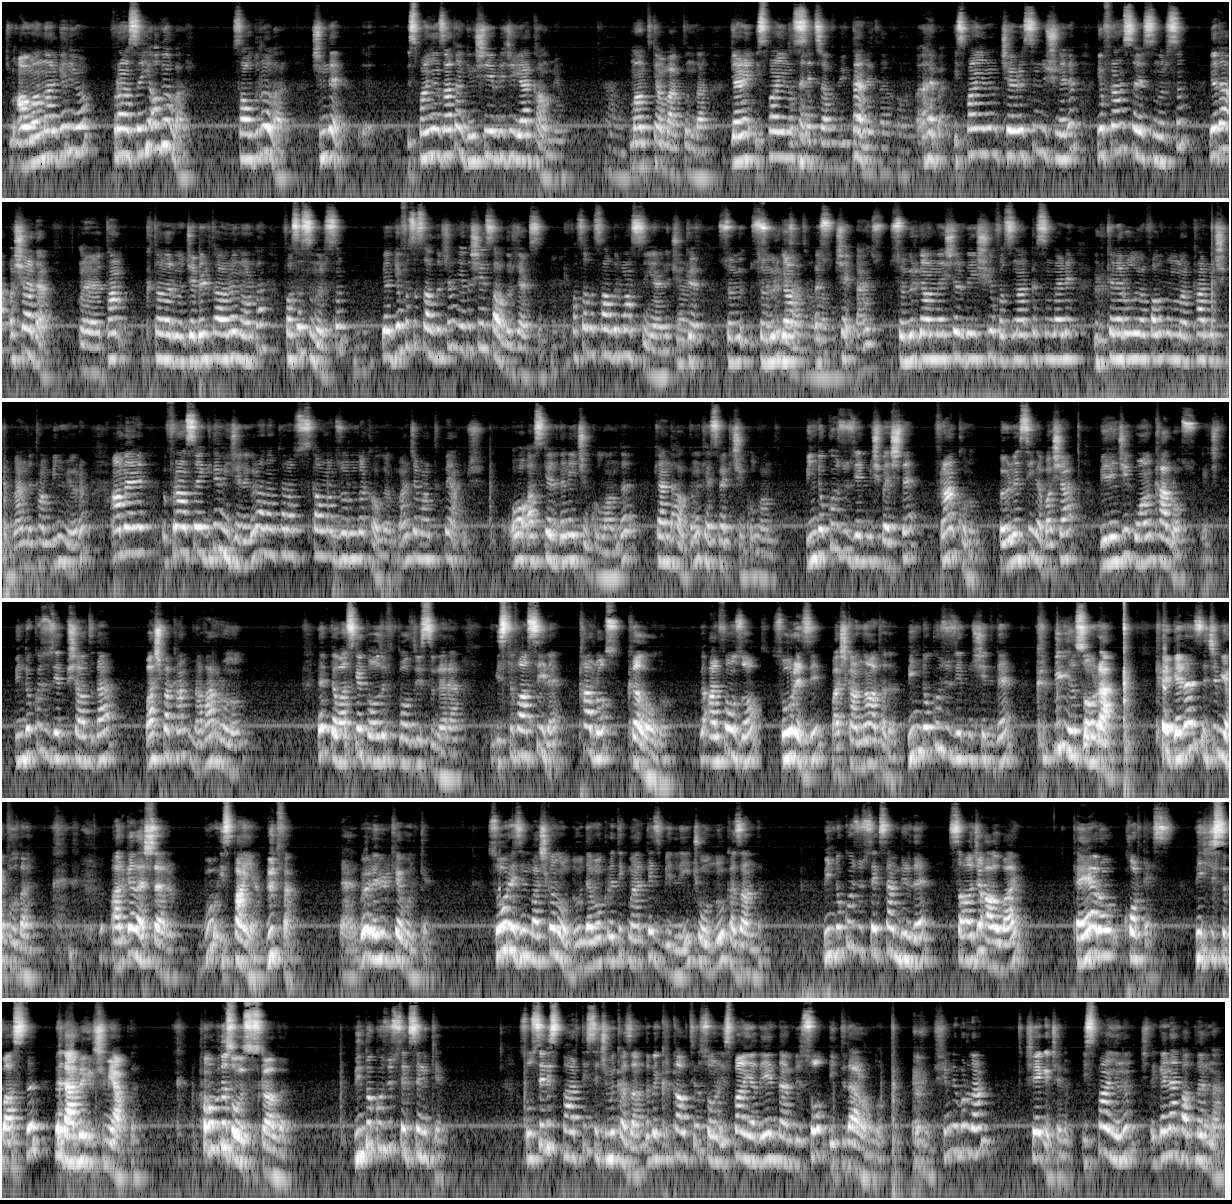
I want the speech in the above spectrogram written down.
şimdi Almanlar geliyor Fransa'yı alıyorlar. Saldırıyorlar. Şimdi e, İspanya'nın zaten genişleyebileceği yer kalmıyor. Ha. Mantıken baktığında. Yani İspanya'nın Zaten etrafı büyük devletler falan. İspanya'nın çevresini düşünelim. Ya Fransa'ya sınırsın ya da aşağıda e, tam kıtaların Cebel Tarık'ın orada Fas'a sınırsın. Ya ya Fas'a saldıracaksın ya da şey saldıracaksın. Fas'a da saldırmazsın yani. Çünkü Evet. sömü, adam. şey yani sömürge anlayışları değişiyor. Fas'ın arkasında hani ülkeler oluyor falan onlar karmaşık. Ben de tam bilmiyorum. Ama yani Fransa'ya gidemeyeceğine göre adam tarafsız kalmak zorunda kalıyor. Bence mantıklı yapmış. O askeri de ne için kullandı? Kendi halkını kesmek için kullandı. 1975'te Franco'nun ölmesiyle başa 1. Juan Carlos geçti. 1976'da Başbakan Navarro'nun hep de basketbolcu futbolcu isimleri istifası ile Carlos kral oldu. Ve Alfonso Suarez'i başkanlığa atadı. 1977'de 41 yıl sonra genel seçim yapıldı. Arkadaşlar bu İspanya. Lütfen. Yani böyle bir ülke bu ülke. Suarez'in başkan olduğu Demokratik Merkez Birliği çoğunluğu kazandı. 1981'de sağcı albay Teodoro Cortes meclisi bastı ve darbe girişimi yaptı. Ama bu da sonuçsuz kaldı. 1982 Sosyalist Parti seçimi kazandı ve 46 yıl sonra İspanya'da yeniden bir sol iktidar oldu. Şimdi buradan şeye geçelim. İspanya'nın işte genel hatlarına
